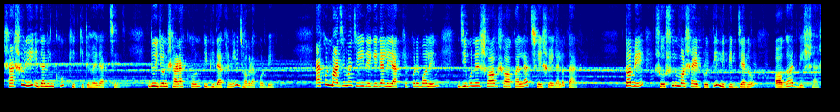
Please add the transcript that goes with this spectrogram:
শাশুড়ি ইদানিং খুব খিটখিটে হয়ে যাচ্ছে। দুইজন সারাক্ষণ টিভি দেখা নিয়ে ঝগড়া করবে। এখন মাঝে মাঝেই রেগে গেলে আক্ষেপ করে বলেন, জীবনের সব শখ শেষ হয়ে গেল তার। তবে শ্বশুর মশাইয়ের প্রতি লিপির যেন অগাধ বিশ্বাস।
